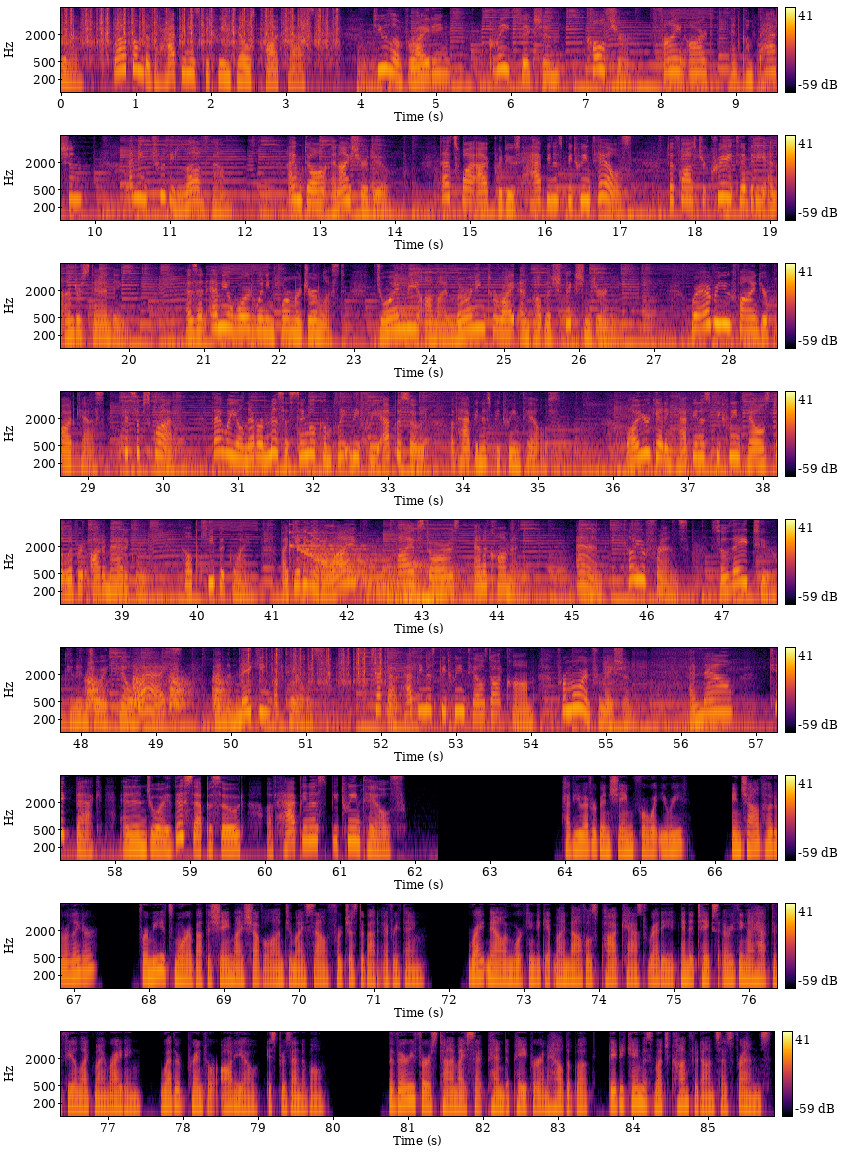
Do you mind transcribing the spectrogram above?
Hello there. Welcome to the Happiness Between Tails podcast. Do you love writing, great fiction, culture, fine art, and compassion? I mean, truly love them. I'm Doll, and I sure do. That's why I produce Happiness Between Tails to foster creativity and understanding. As an Emmy Award winning former journalist, join me on my learning to write and publish fiction journey. Wherever you find your podcasts, hit subscribe. That way you'll never miss a single completely free episode of Happiness Between Tails. While you're getting Happiness Between Tails delivered automatically, help keep it going by giving it a like, five stars, and a comment. And tell your friends so they too can enjoy Tail Wags and the making of tales. Check out happinessbetweentails.com for more information. And now, kick back and enjoy this episode of Happiness Between Tails. Have you ever been shamed for what you read? In childhood or later? For me, it's more about the shame I shovel onto myself for just about everything. Right now, I'm working to get my novels podcast ready, and it takes everything I have to feel like my writing, whether print or audio, is presentable. The very first time I set pen to paper and held a book, they became as much confidants as friends.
